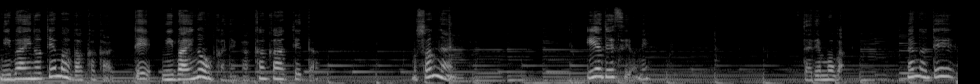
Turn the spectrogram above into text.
2倍の手間がかかって2倍のお金がかかってた。もうそんなん嫌ですよね。誰もが。なので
